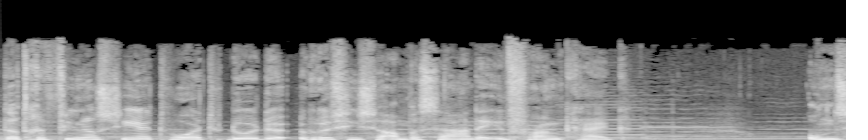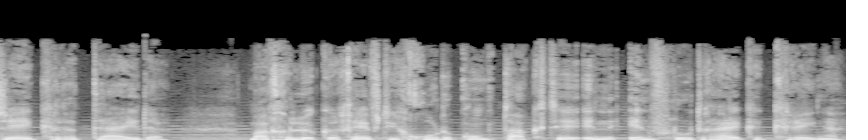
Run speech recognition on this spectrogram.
dat gefinancierd wordt door de Russische ambassade in Frankrijk. Onzekere tijden, maar gelukkig heeft hij goede contacten in invloedrijke kringen.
